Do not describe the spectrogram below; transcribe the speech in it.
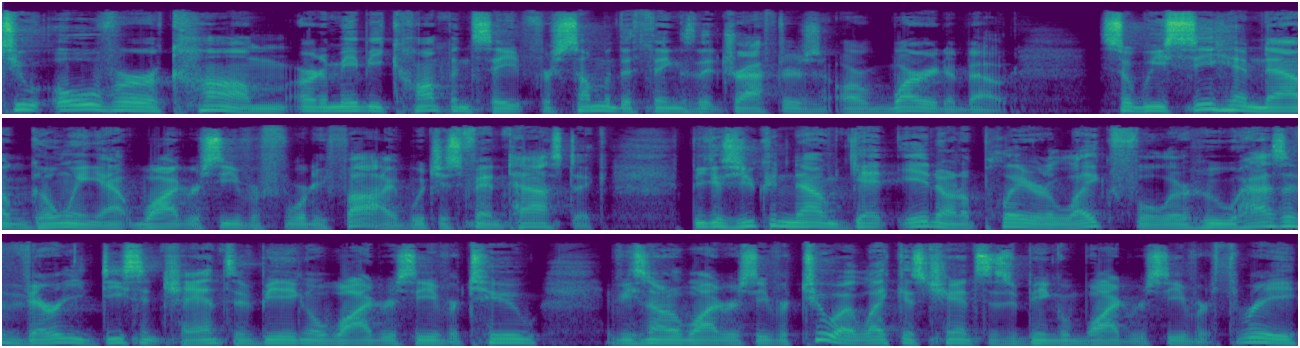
to overcome or to maybe compensate for some of the things that drafters are worried about. So we see him now going at wide receiver 45, which is fantastic because you can now get in on a player like Fuller who has a very decent chance of being a wide receiver two. If he's not a wide receiver two, I like his chances of being a wide receiver three.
